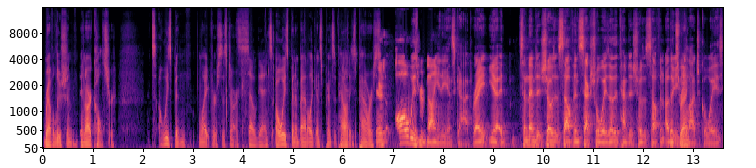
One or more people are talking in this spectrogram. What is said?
revolution in our culture, it's always been light versus dark. So good. It's always been a battle against principalities, yes. powers. There's always rebellion against God, right? Yeah. It, sometimes it shows itself in sexual ways. Other times it shows itself in other That's ideological right. ways.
